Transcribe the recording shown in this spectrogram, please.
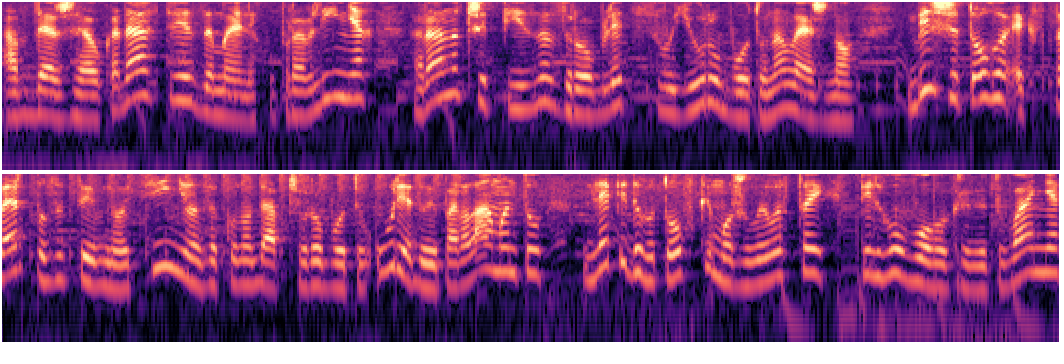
А в Держгеокадастрі, земельних управліннях рано чи пізно зроблять свою роботу належно. Більше того, експерт позитивно оцінює законодавчу роботу уряду і парламенту для підготовки можливостей пільгового кредитування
